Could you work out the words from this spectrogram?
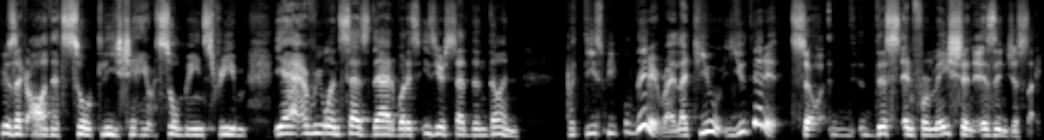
Feels like oh that's so cliche or so mainstream. Yeah everyone says that but it's easier said than done but these people did it right? Like you you did it. So this information isn't just like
